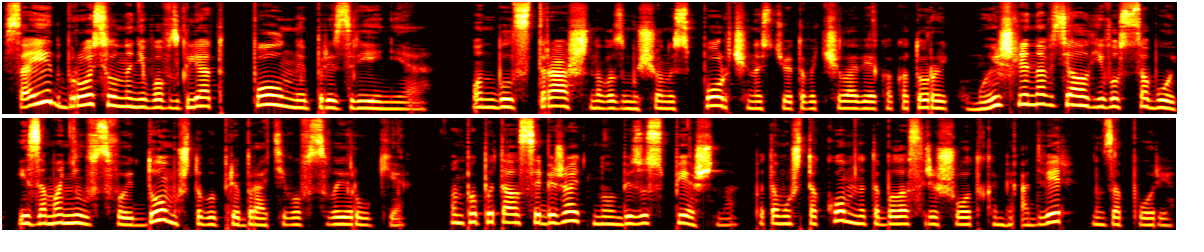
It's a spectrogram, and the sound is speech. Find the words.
Саид бросил на него взгляд полный презрения. Он был страшно возмущен испорченностью этого человека, который умышленно взял его с собой и заманил в свой дом, чтобы прибрать его в свои руки. Он попытался бежать, но безуспешно, потому что комната была с решетками, а дверь на запоре.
